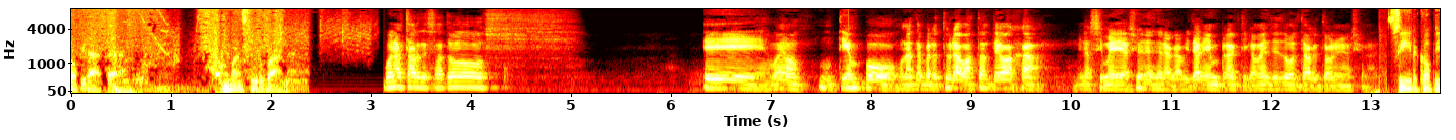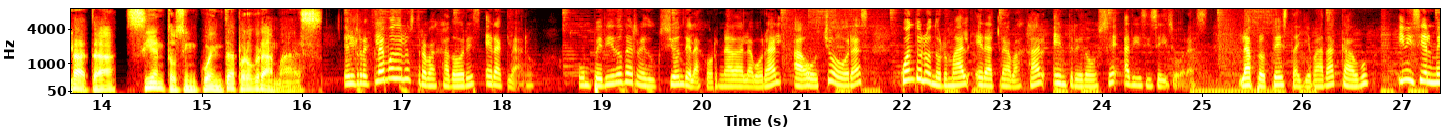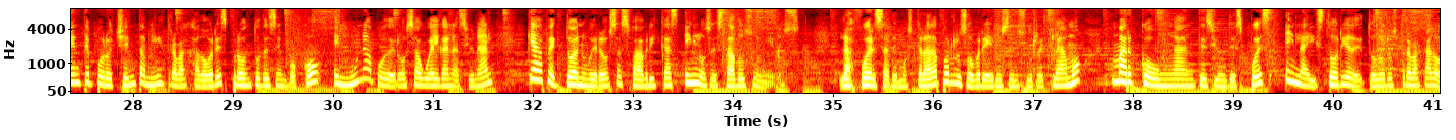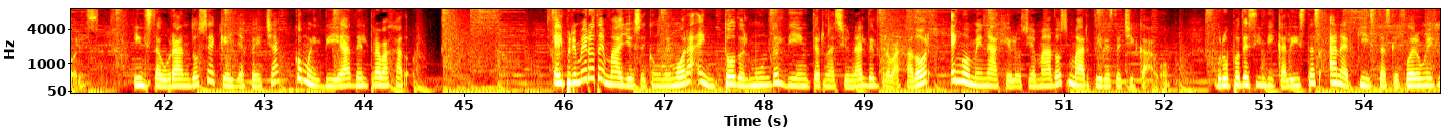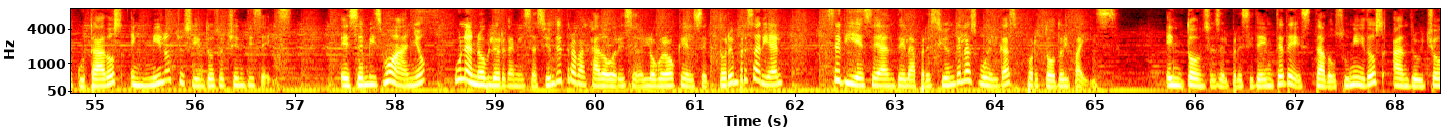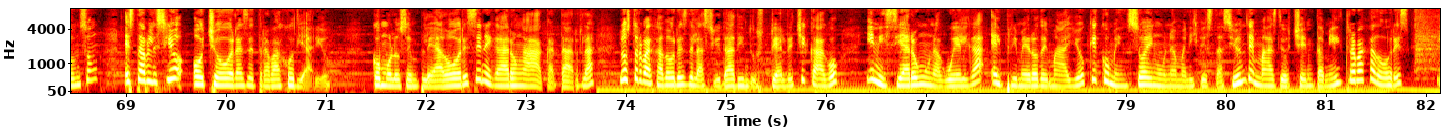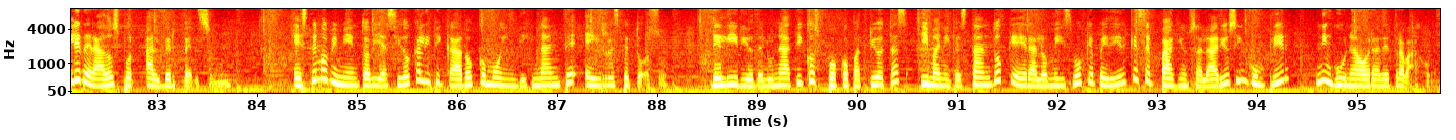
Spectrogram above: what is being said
Circo Pirata. Más urbana. Buenas tardes a todos. Eh, bueno, un tiempo, una temperatura bastante baja en las inmediaciones de la capital y en prácticamente todo el territorio nacional. Circo Pirata, 150 programas. El reclamo de los trabajadores era claro un pedido de reducción de la jornada laboral a 8 horas, cuando lo normal era trabajar entre 12 a 16 horas. La protesta llevada a cabo inicialmente por 80.000 trabajadores pronto desembocó en una poderosa huelga nacional que afectó a numerosas fábricas en los Estados Unidos. La fuerza demostrada por los obreros en su reclamo marcó un antes y un después en la historia de todos los trabajadores, instaurándose aquella fecha como el Día del Trabajador. El primero de mayo se conmemora en todo el mundo el Día Internacional del Trabajador en homenaje a los llamados mártires de Chicago, grupo de sindicalistas anarquistas que fueron ejecutados en 1886. Ese mismo año, una noble organización de trabajadores logró que el sector empresarial cediese ante la presión de las huelgas por todo el país. Entonces el presidente de Estados Unidos, Andrew Johnson, estableció ocho horas de trabajo diario, como los empleadores se negaron a acatarla, los trabajadores de la ciudad industrial de Chicago iniciaron una huelga el primero de mayo que comenzó en una manifestación de más de 80.000 trabajadores liderados por Albert Persson. Este movimiento había sido calificado como indignante e irrespetuoso, delirio de lunáticos poco patriotas y manifestando que era lo mismo que pedir que se pague un salario sin cumplir ninguna hora de trabajo.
